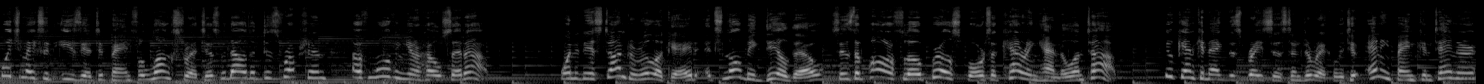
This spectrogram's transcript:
which makes it easier to paint for long stretches without the disruption of moving your whole setup. When it is time to relocate, it's no big deal though, since the Power Flo Pro sports a carrying handle on top. You can connect the spray system directly to any paint container,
